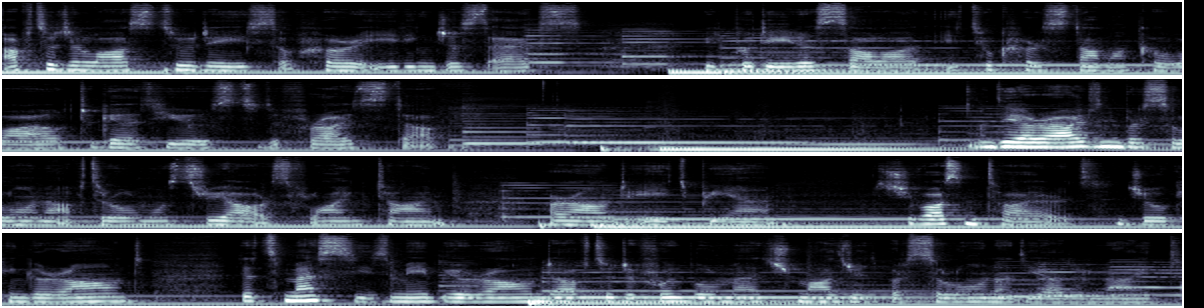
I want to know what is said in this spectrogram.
After the last two days of her eating just eggs with potato salad, it took her stomach a while to get used to the fried stuff. They arrived in Barcelona after almost three hours flying time, around 8 pm. She wasn't tired, joking around that Messi's may be around after the football match Madrid Barcelona the other night.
